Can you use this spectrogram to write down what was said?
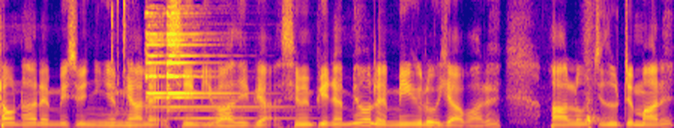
တောင်းထားတဲ့မိတ်ဆွေညီငယ်များလည်းအဆင်ပြေပါစေဗျအဆင်ပြေတဲ့မြောက်လည်းမိကလို့ရပါတယ်အားလုံးကျေးဇူးတင်ပါတယ်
